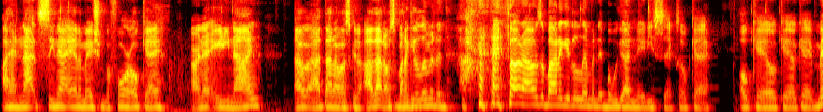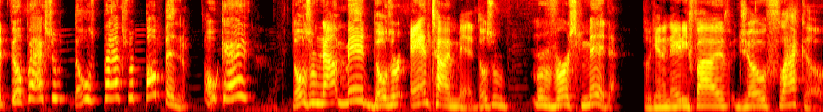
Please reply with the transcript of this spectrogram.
I had not seen that animation before. Okay, all right, at 89. I, I thought I was gonna. I thought I was about to get eliminated. I thought I was about to get eliminated, but we got an 86. Okay. Okay, okay, okay. Midfield packs, were, those packs were bumping. Okay. Those were not mid. Those were anti-mid. Those were reverse mid. So we get an 85 Joe Flacco.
